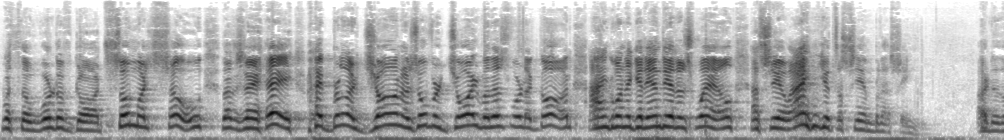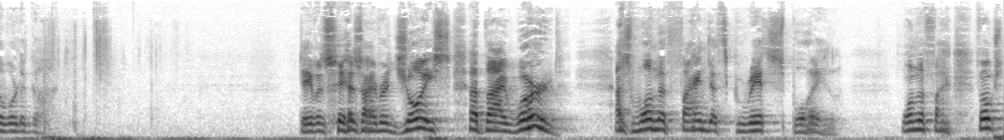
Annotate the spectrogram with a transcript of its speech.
with the Word of God? So much so that they say, hey, my brother John is overjoyed with this Word of God. I'm going to get into it as well and see if I can get the same blessing out of the Word of God. David says, I rejoice at thy word as one that findeth great spoil. One that find folks,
